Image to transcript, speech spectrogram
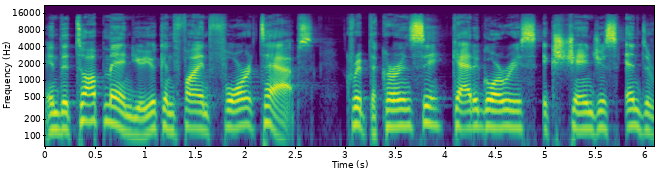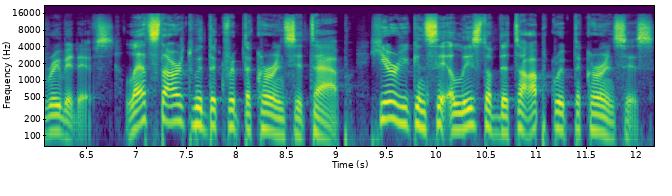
In the top menu, you can find four tabs cryptocurrency, categories, exchanges, and derivatives. Let's start with the cryptocurrency tab. Here you can see a list of the top cryptocurrencies.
